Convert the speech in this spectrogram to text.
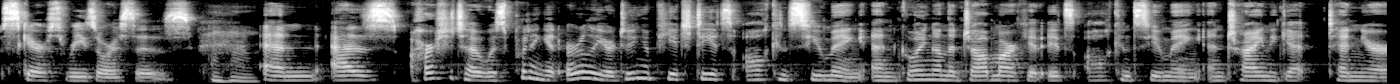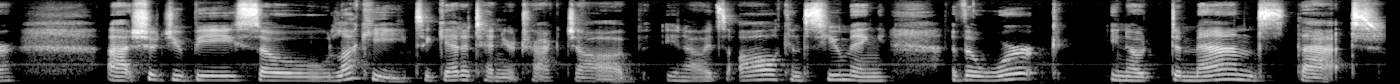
scarce resources. Mm-hmm. And as Harshita was putting it earlier, doing a PhD, it's all consuming. And going on the job market, it's all consuming. And trying to get tenure, uh, should you be so lucky to get a tenure track job, you know, it's all consuming. The work, you know, demands that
